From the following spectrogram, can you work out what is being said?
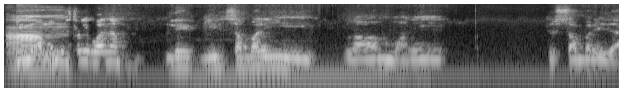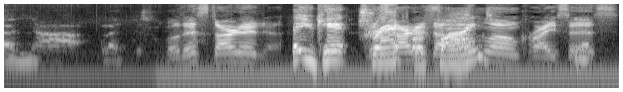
Um, honestly want to give somebody loan money to somebody that nah, like this? Well, this started that you can't this track started or the find. home loan crisis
